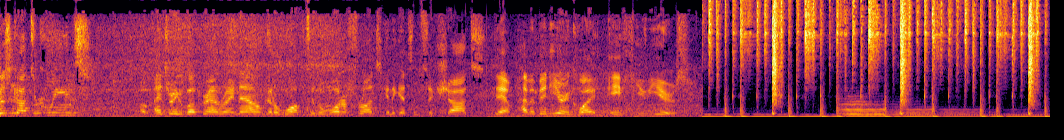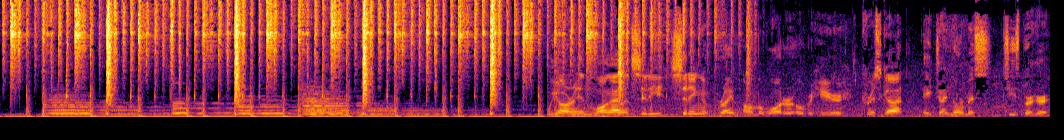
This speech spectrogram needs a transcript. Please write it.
Just got to Queens. Entering above ground right now. Gonna walk to the waterfront. Gonna get some sick shots. Damn, haven't been here in quite a few years. We are in Long Island City, sitting right on the water over here. Chris got a ginormous cheeseburger,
